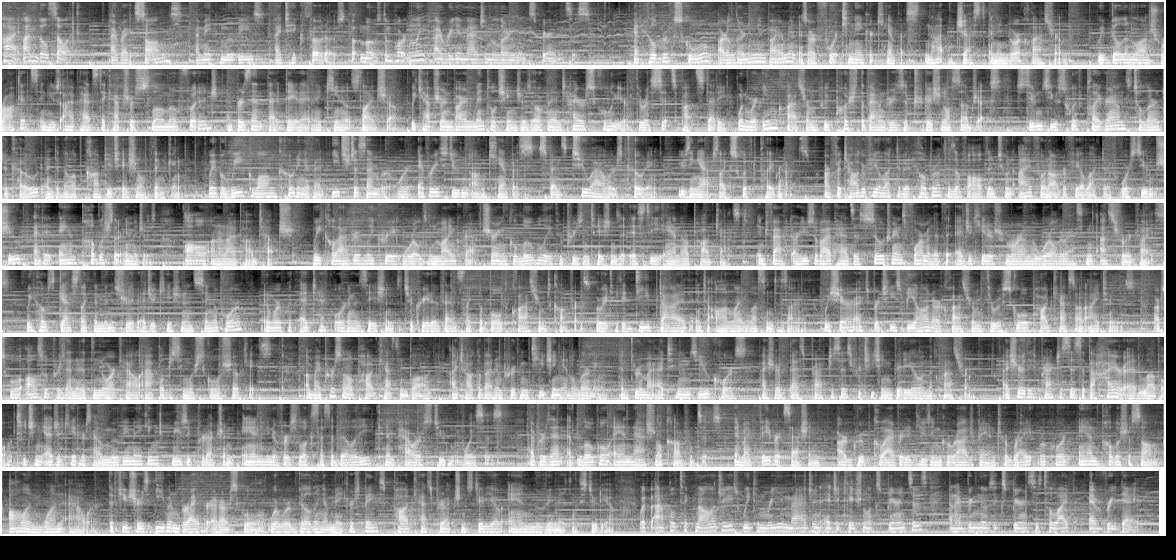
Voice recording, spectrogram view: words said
Hi, I'm Bill Selleck. I write songs, I make movies, I take photos, but most importantly, I reimagine learning experiences. At Hillbrook School, our learning environment is our 14 acre campus, not just an indoor classroom. We build and launch rockets and use iPads to capture slow mo footage and present that data in a keynote slideshow. We capture environmental changes over an entire school year through a sit spot study. When we're in classrooms, we push the boundaries of traditional subjects. Students use Swift playgrounds to learn to code and develop computational thinking. We have a week long coding event each December where every student on campus spends two hours coding using apps like Swift Playgrounds. Our photography elective at Hillbrook has evolved into an iPhoneography elective where students shoot, edit, and publish their images, all on an iPod Touch. We collaboratively create worlds in Minecraft, sharing globally through presentations at ISTE and our podcast. In fact, our use of iPads is so transformative that educators from around the world are asking us for advice. We host guests like the Ministry of Education in Singapore and work with edtech organizations to create events like the Bold Classrooms Conference, where we take a deep dive into online lesson design. We share our expertise beyond our classroom through a school podcast on iTunes. Our school also presented at the NorCal Apple Distinguished School Showcase. On my personal podcast and blog, I talk about improving teaching and learning, and through my iTunes U course, I share best practices for teaching video in the classroom. I share these practices at the higher ed level, teaching educators how movie making, music production, and universal accessibility can empower student voices. I present at local and national conferences. In my favorite session, our group collaborated using GarageBand to write, record, and publish a song, all in one hour. The future is even brighter at our school, where we're building a makerspace, podcast production studio, and movie making studio. With Apple technologies, we can reimagine educational experiences, and I bring those experiences to life every day.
